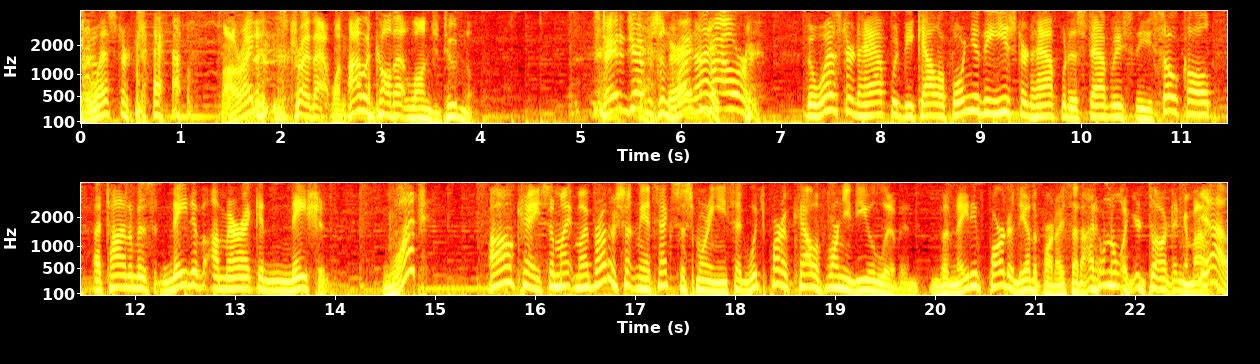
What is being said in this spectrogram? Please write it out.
The western half. All right. Let's try that one. I would call that longitudinal. State of Jefferson, Very fight nice. the power. The western half would be California. The eastern half would establish the so-called autonomous Native American nation. What? Okay, so my, my brother sent me a text this morning. He said, "Which part of California do you live in? The native part or the other part?" I said, "I don't know what you're talking about." Yeah.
